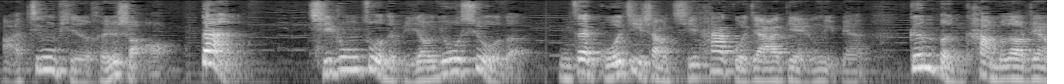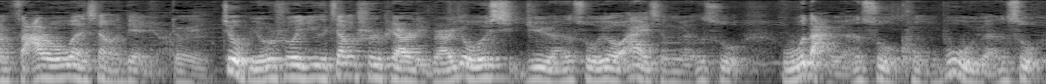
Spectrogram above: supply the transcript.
啊，精品很少，但其中做的比较优秀的，你在国际上其他国家电影里边根本看不到这样杂糅万象的电影。对，就比如说一个僵尸片儿里边儿又有喜剧元素，又有爱情元素、武打元素、恐怖元素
